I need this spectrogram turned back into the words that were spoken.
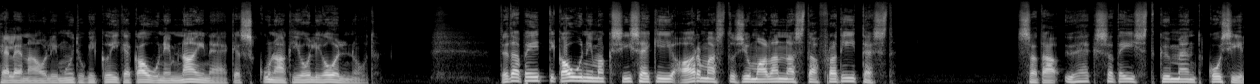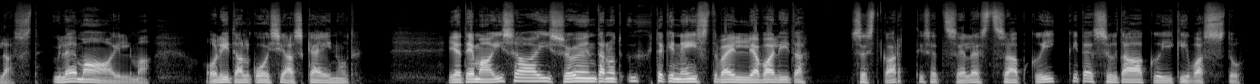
Helena oli muidugi kõige kaunim naine, kes kunagi oli olnud teda peeti kaunimaks isegi armastusjumalannast Afroditest. sada üheksateistkümmend kosilast üle maailma oli tal kosjas käinud ja tema isa ei sööndanud ühtegi neist välja valida, sest kartis, et sellest saab kõikide sõda kõigi vastu.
